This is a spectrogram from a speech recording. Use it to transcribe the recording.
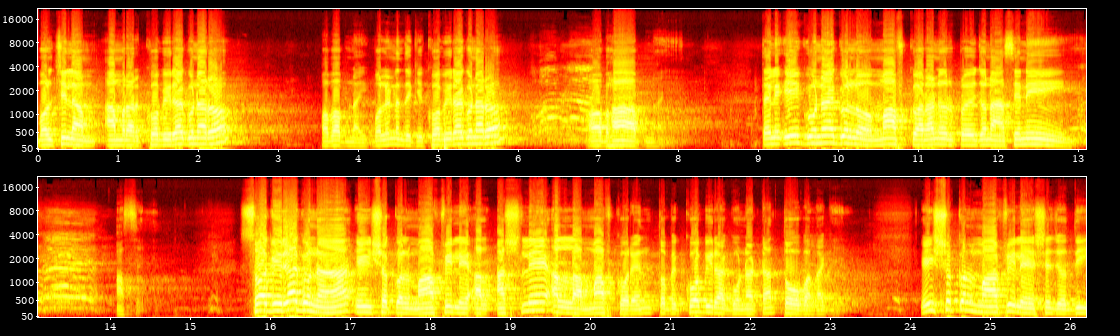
বলছিলাম, আমরার কবিরা গুনারও অভাব নাই। বলেন না দেখি, কবিরা গুনারও অভাব নাই। তাহলে এই গুণাগুলো মাফ করানোর প্রয়োজন আসেনি? আছে। সগিরা গুণা এই সকল মাহফিলে আল, আসলে আল্লাহ মাফ করেন, তবে কবিরা গুণাটা তওবা লাগে। এই সকল মাহফিলে এসে যদি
